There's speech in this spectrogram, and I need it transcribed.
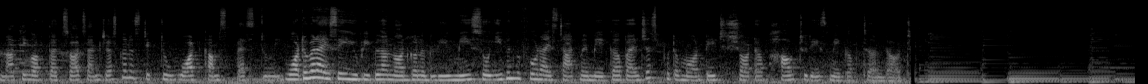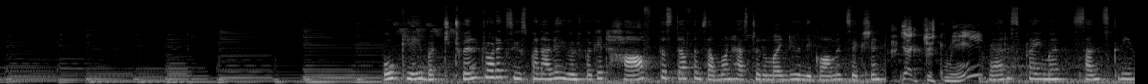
nothing of that sorts. I'm just gonna stick to what comes best to me. Whatever I say, you people are not gonna believe me. So even before I start my makeup, I'll just put a montage shot of how today's makeup turned out. Okay, but 12 products use panale, you'll forget half the stuff and someone has to remind you in the comment section. Yeah, just me? Where is primer, sunscreen,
